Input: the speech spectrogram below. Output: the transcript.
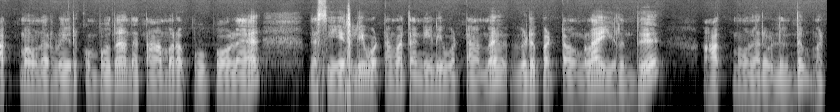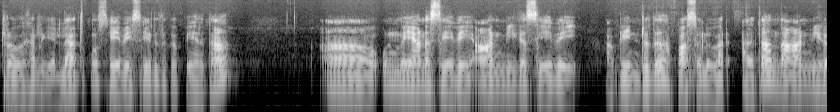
ஆத்ம உணர்வு இருக்கும்போது அந்த தாமரைப்பூ போல் இந்த சேர்லேயும் ஒட்டாமல் தண்ணியிலையும் ஒட்டாமல் விடுபட்டவங்களாக இருந்து ஆத்ம உணர்விலிருந்து மற்றவர்கள் எல்லாத்துக்கும் சேவை செய்கிறதுக்கு பேர் தான் உண்மையான சேவை ஆன்மீக சேவை அப்படின்றது அப்பா சொல்லுவார். அதுதான் அந்த ஆன்மீக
